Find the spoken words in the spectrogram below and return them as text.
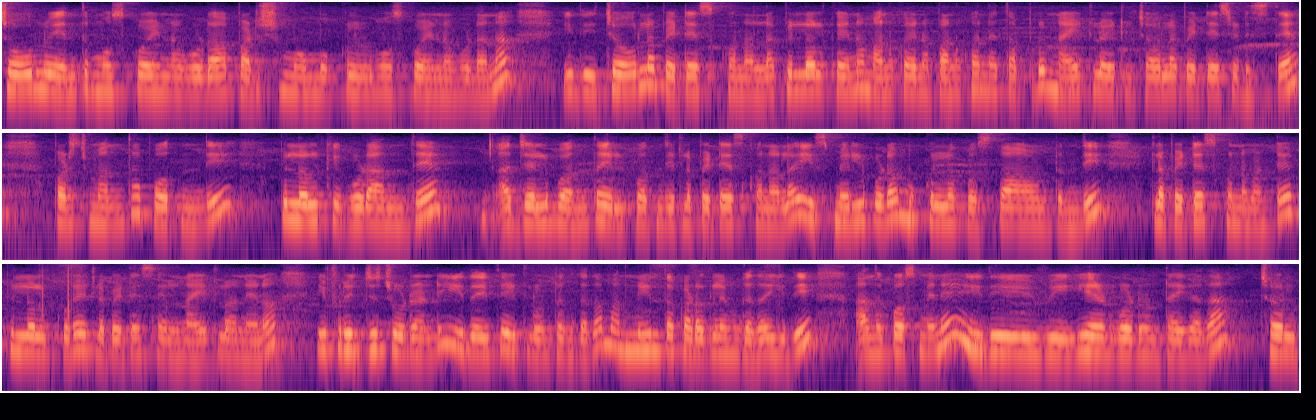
చెవులు ఎంత మూసుకుపోయినా కూడా పడిషము ముక్కులు మూసుకుపోయినా కూడా ఇది చెవుల్లో పెట్టేసుకోనల్లా. పిల్లలకైనా మనకైనా పనుకునేటప్పుడు నైట్లో ఇట్లా చెవులో పెట్టేసి ఇడిస్తే పడుచుమంతా పోతుంది. పిల్లలకి కూడా అంతే. ఆ జలుబు అంతా వెళ్ళిపోతుంది. ఇట్లా పెట్టేసుకోనాలా ఈ స్మెల్ కూడా ముక్కుల్లోకి వస్తూ ఉంటుంది. ఇట్లా పెట్టేసుకున్నామంటే పిల్లలకు కూడా ఇట్లా పెట్టేసేయాలి నైట్లో నేను. ఈ ఫ్రిడ్జ్ చూడండి ఇదైతే ఇట్లా ఉంటుంది కదా. మనం నీళ్ళతో కడగలేము కదా ఇది. అందుకోసమే ఇది ఇవి హెయిర్ ఉంటాయి కదా. చోలు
